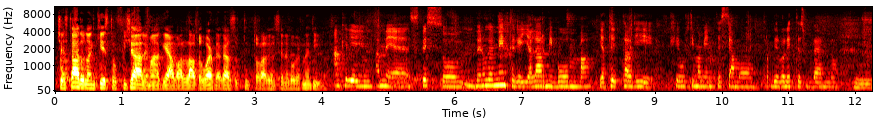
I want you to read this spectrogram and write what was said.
C'è stata un'inchiesta ufficiale ma che ha avallato, guarda caso, tutta la versione governativa. Anche lì a me è venuto in mente che gli allarmi bomba, gli attentati che ultimamente stiamo, tra virgolette, subendo. Mm, Noi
